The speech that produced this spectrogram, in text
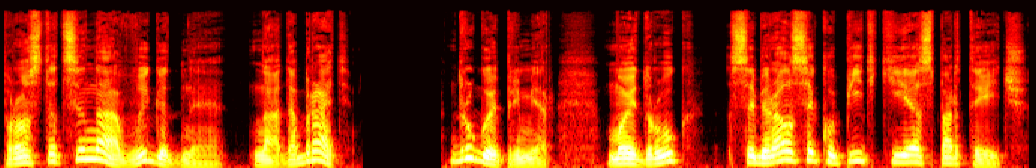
Просто цена выгодная, надо брать. Другой пример. Мой друг собирался купить Kia Sportage.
